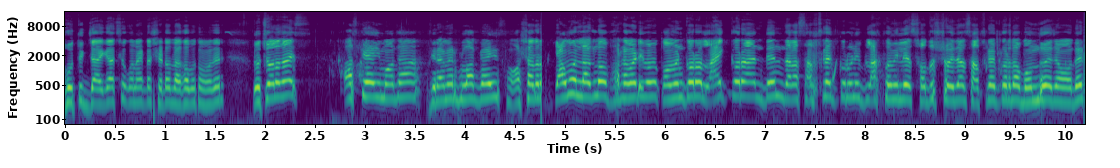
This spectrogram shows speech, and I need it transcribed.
ভৌতিক জায়গা আছে, ওখানে একটা সেটা দেখাবো তোমাদের। তো চলো গাইস আজকে এই মজা গ্রামের ব্লগ গাইস অসাধারণ। কেমন লাগল? ফাটাফাটি ভাবে কমেন্ট করো লাইক করো অ্যান্ড দেন যারা সাবস্ক্রাইব করোনি ব্লগ ফ্যামিলির সদস্য হয়ে যাও সাবস্ক্রাইব করে দাও, বন্ধু হয়ে যাও আমাদের।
